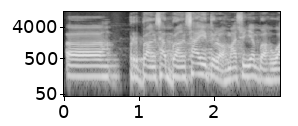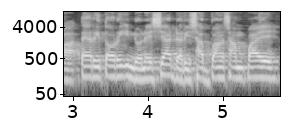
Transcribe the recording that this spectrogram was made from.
uh, berbangsa-bangsa itu loh. Maksudnya bahwa teritori Indonesia dari Sabang sampai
